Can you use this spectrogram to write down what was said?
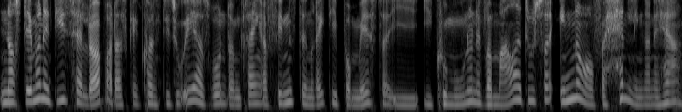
Når stemmerne de er talt op, og der skal konstitueres rundt omkring og findes den rigtige borgmester i, i kommunerne, hvor meget er du så inde over forhandlingerne her?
